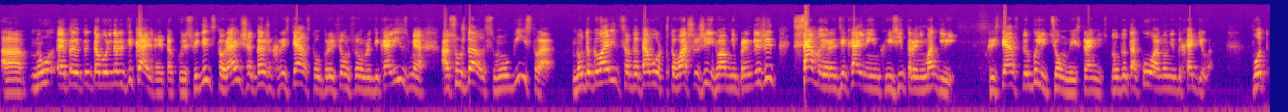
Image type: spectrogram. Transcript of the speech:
А, ну, это, это довольно радикальное такое свидетельство. Раньше даже христианство при всем своем радикализме осуждало самоубийство, но договориться до того, что ваша жизнь вам не принадлежит, самые радикальные инквизиторы не могли. В христианстве были темные страницы, но до такого оно не доходило. Вот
